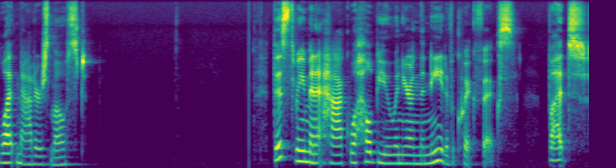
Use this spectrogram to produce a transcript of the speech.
what matters most. This three minute hack will help you when you're in the need of a quick fix. But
